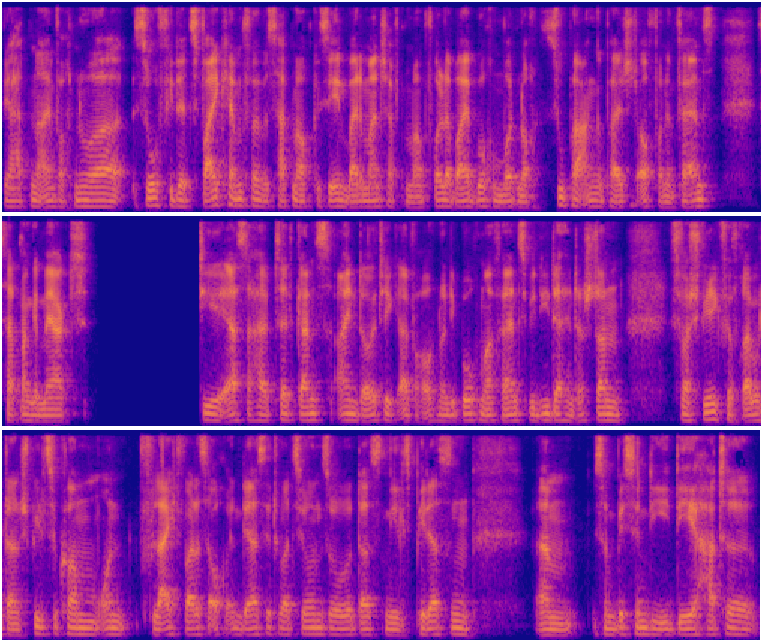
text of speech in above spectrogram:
Wir hatten einfach nur so viele Zweikämpfe. Das hat man auch gesehen. Beide Mannschaften waren voll dabei. Bochum wurde noch super angepeitscht, auch von den Fans. Das hat man gemerkt. Die erste Halbzeit ganz eindeutig, einfach auch nur die Bochumer Fans, wie die dahinter standen. Es war schwierig für Freiburg da ins Spiel zu kommen und vielleicht war das auch in der Situation so, dass Nils Petersen ähm, so ein bisschen die Idee hatte,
